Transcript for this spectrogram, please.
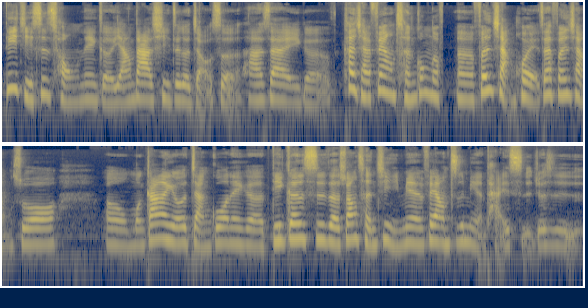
第一集是从那个杨大器这个角色，他在一个看起来非常成功的呃分享会，在分享说，呃，我们刚刚有讲过那个狄更斯的《双城记》里面非常知名的台词，就是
